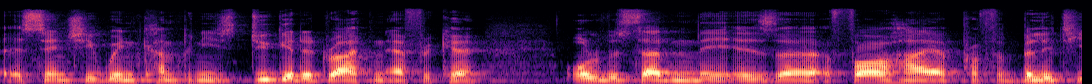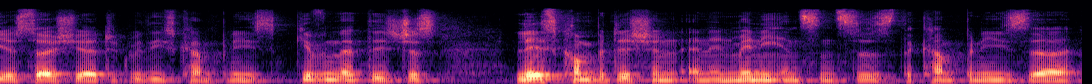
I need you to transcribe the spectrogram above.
Essentially, when companies do get it right in Africa, all of a sudden there is a far higher profitability associated with these companies, given that there's just less competition, and in many instances, the companies uh,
